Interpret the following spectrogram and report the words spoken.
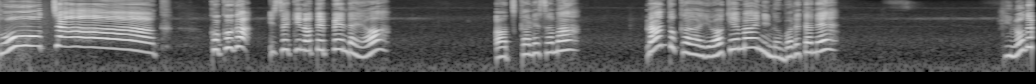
到着！ここが遺跡のてっぺんだよ。お疲れ様。なんとか夜明け前に登れたね。日の出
